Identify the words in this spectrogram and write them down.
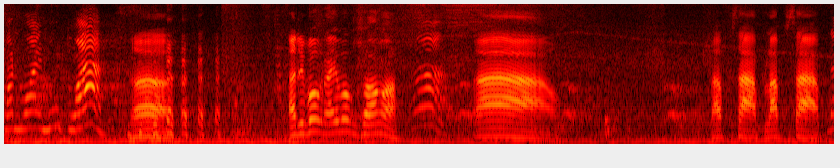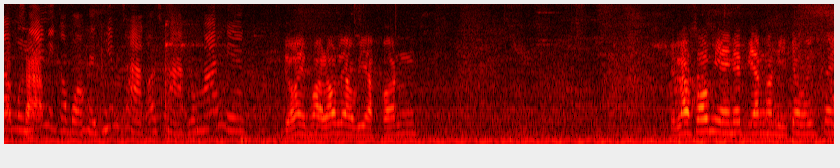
คอนวอยมึงตัวอ่าอันนี้พวกไหนพวกสองเหรอ เอออ้าว รับทราบ รับทราบ แล้วมึงได้นี่ก็บอกให้ทีมฉากเอาฉากลงมาเฮ็ดเดี๋ยวให้พ่อเราแล้วเวียกก่อนเห็นเราเศร้าเมียในเปียงเขาหนีเจ้าไว้ใส่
